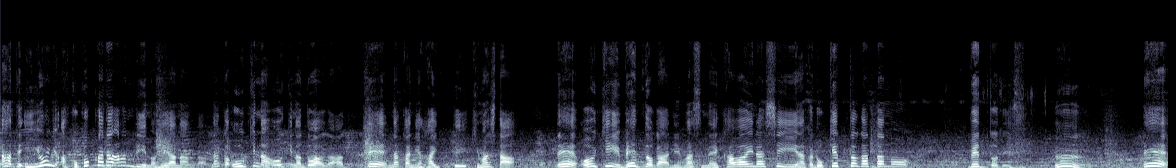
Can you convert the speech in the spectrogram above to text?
あでいよいよあここからアンディの部屋なんだ。なんか大きな大きなドアがあって中に入ってきました。で大きいベッドがありますね。可愛らしいなんかロケット型のベッドです。うん。で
